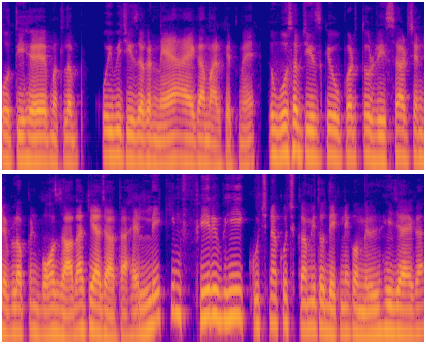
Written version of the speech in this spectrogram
होती है मतलब कोई भी चीज़ अगर नया आएगा मार्केट में तो वो सब चीज़ के ऊपर तो रिसर्च एंड डेवलपमेंट बहुत ज़्यादा किया जाता है। लेकिन फिर भी कुछ ना कुछ कमी तो देखने को मिल ही जाएगा।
